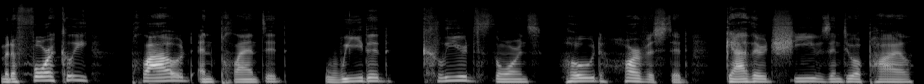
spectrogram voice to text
metaphorically plowed and planted, weeded, cleared thorns, hoed, harvested, gathered sheaves into a pile,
